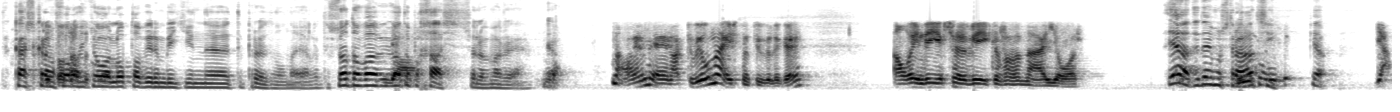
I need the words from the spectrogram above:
de kastkraan volgend jaar loopt alweer een beetje in, uh, te pruttelen eigenlijk. Dus dat dan wel weer wat op een gas, zullen we maar zeggen. Ja. Nou, en, en actueel nice natuurlijk, hè. Al in de eerste weken van het najaar. Ja, de demonstratie. Ja. Ja,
